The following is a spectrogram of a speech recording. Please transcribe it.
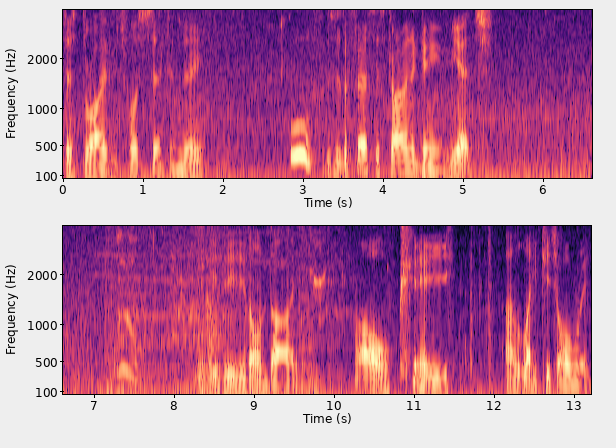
just drive it for a second, eh? Oof, this is the fastest car in the game, yet. Easy, easy, don't die. Okay, I like it already.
